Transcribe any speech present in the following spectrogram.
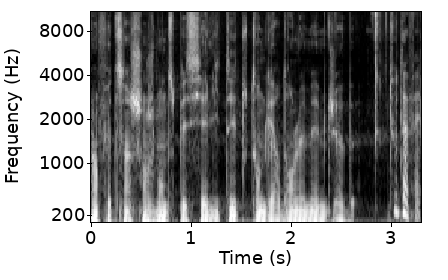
En fait, c'est un changement de spécialité tout en gardant le même job. tout à fait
